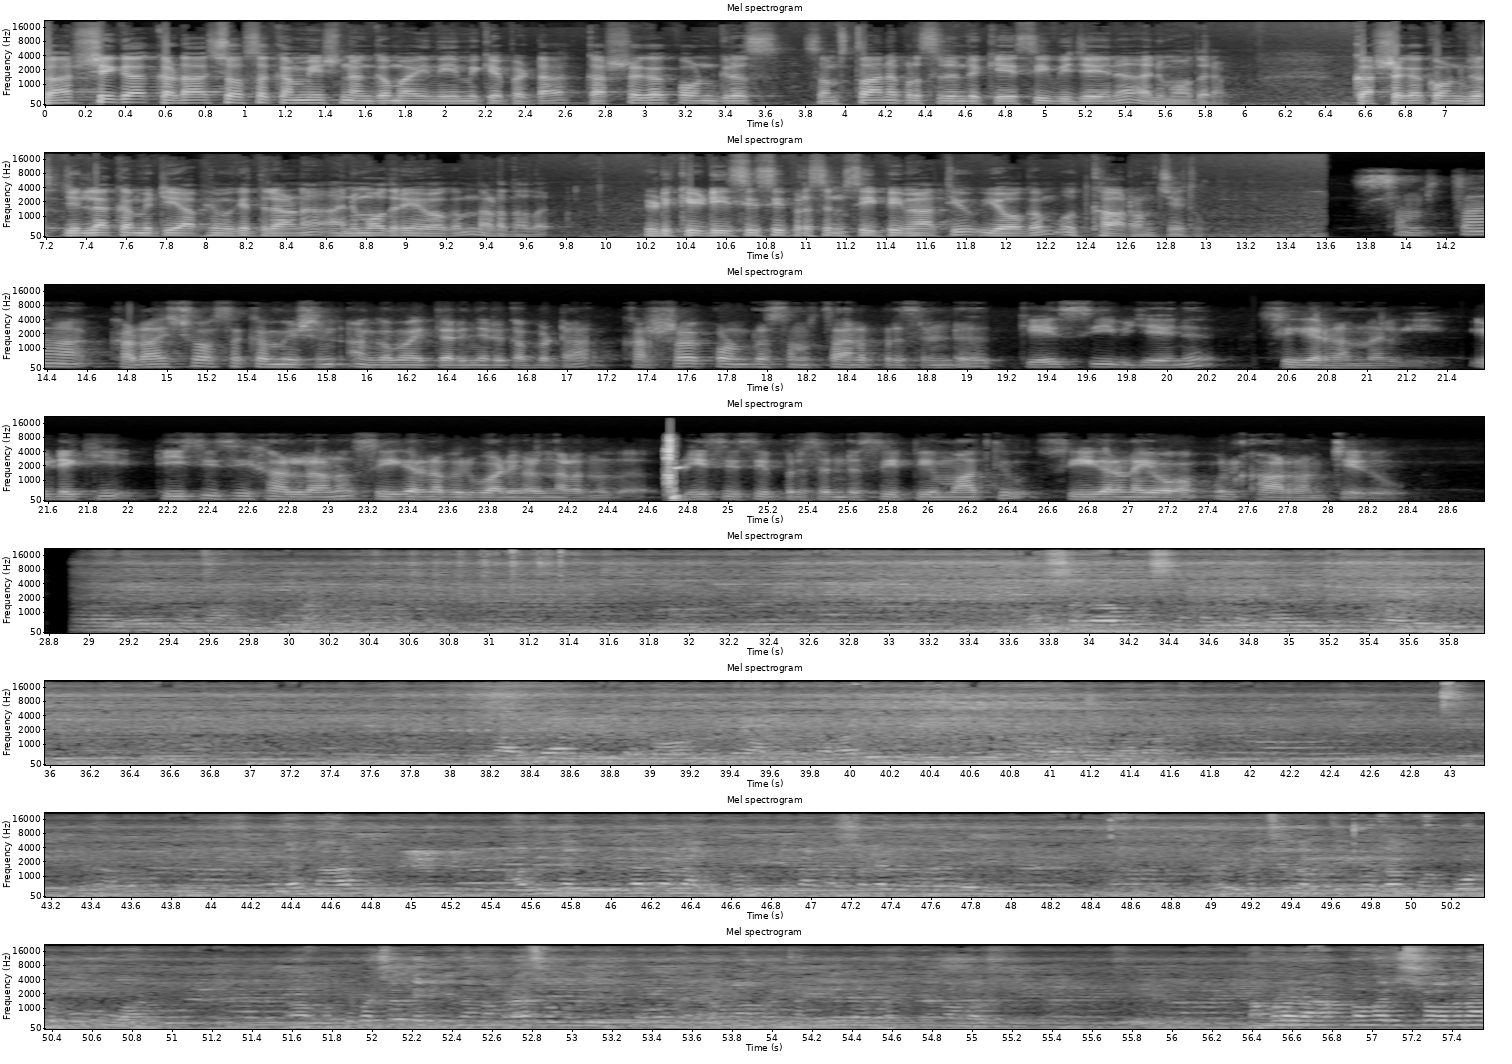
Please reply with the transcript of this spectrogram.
കാർഷിക കടാശ്വാസ കമ്മീഷൻ അംഗമായി നിയമിക്കപ്പെട്ട കർഷക കോൺഗ്രസ് സംസ്ഥാന പ്രസിഡന്റ് കെ സി വിജയന് അനുമോദനം. കർഷക കോൺഗ്രസ് ജില്ലാ കമ്മിറ്റി ആഭിമുഖ്യത്തിലാണ് അനുമോദന യോഗം നടന്നത്. Idukki D C C president C P Mathew യോഗം ഉദ്ഘാടനം ചെയ്തു. സംസ്ഥാന കടാശ്വാസ കമ്മീഷൻ അംഗമായി തെരഞ്ഞെടുക്കപ്പെട്ട കർഷക കോൺഗ്രസ് സംസ്ഥാന പ്രസിഡന്റ് കെ സി വിജയന് സ്വീകരണം നൽകി. ഇടുക്കി ഡി സി സി ഹാളിലാണ് സ്വീകരണ പരിപാടികൾ നടന്നത്. D C C president C P Mathew സ്വീകരണ യോഗം ഉദ്ഘാടനം ചെയ്തു. എന്നാൽ അതിന്റെ ദുരിതങ്ങൾ അനുഭവിക്കുന്ന കർഷക ജനതയെ ഒരുമിച്ച് നിർത്തിക്കൊണ്ട് മുൻപോട്ട് പോകുവാൻ പ്രതിപക്ഷത്തിരിക്കുന്ന നമ്മളെ സംബന്ധിച്ചിടത്തോളം എത്രമാത്രം കഴിയുന്നുണ്ട് എന്നുള്ളത് ആത്മപരിശോധന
